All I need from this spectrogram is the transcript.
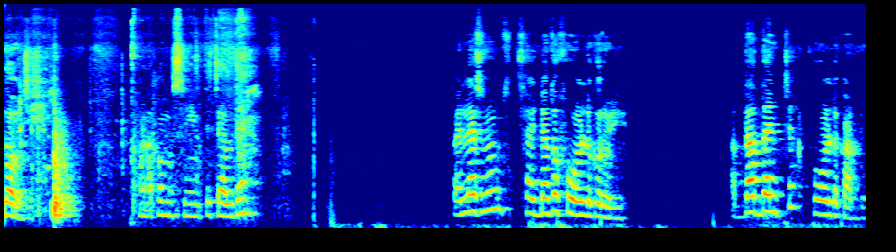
ਲਓ ਜੀ। ਹੁਣ ਆਪਾਂ ਮਸ਼ੀਨ ਤੇ ਚੱਲਦੇ ਹਾਂ। ਪਹਿਲਾਂ ਇਸ ਨੂੰ ਸਾਈਡਾਂ ਤੋਂ ਫੋਲਡ ਕਰੋ ਜੀ। ਅੱਧਾ ਅੱਧਾ ਇੰਚ ਫੋਲਡ ਕਰ ਦਿਓ।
